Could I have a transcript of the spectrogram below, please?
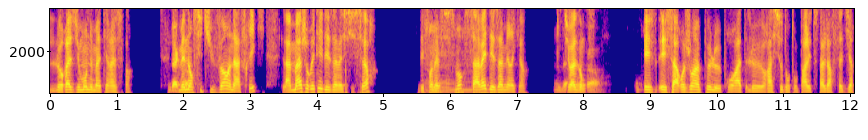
le reste du monde ne m'intéresse pas. Maintenant, si tu vas en Afrique, la majorité des investisseurs, des fonds d'investissement, ça va être des Américains. Tu vois, donc, et, ça rejoint un peu le, le ratio dont on parlait tout à l'heure, c'est-à-dire,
